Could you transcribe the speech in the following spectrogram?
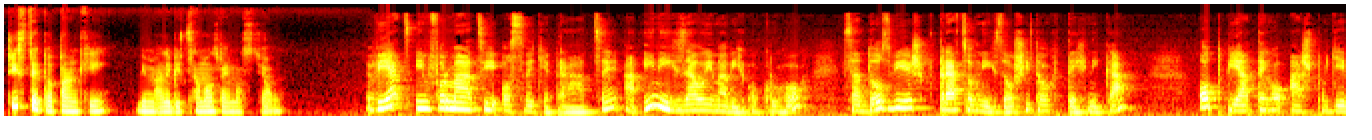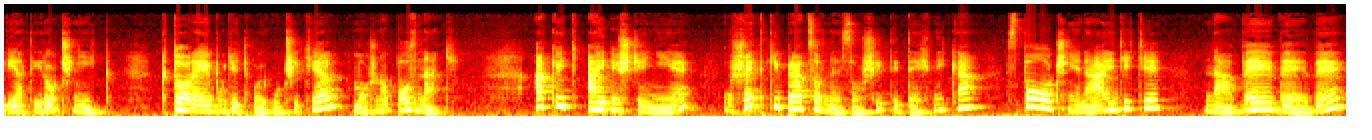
Čisté topánky by mali byť samozrejmosťou. Viac informácií o svete práce a iných zaujímavých okruhoch sa dozvieš v pracovných zošitoch Technika od 5. až po 9. ročník, ktoré bude tvoj učiteľ možno poznať. A keď aj ešte nie, všetky pracovné zošity Technika spoločne nájdete na www.raab.sk.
